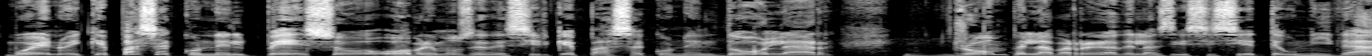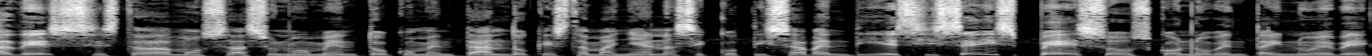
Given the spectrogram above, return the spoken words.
Bueno, ¿y qué pasa con el peso? O habremos de decir qué pasa con el dólar. Rompe la barrera de las 17 unidades. Estábamos hace un momento comentando que esta mañana se cotizaba en 16 pesos con 99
